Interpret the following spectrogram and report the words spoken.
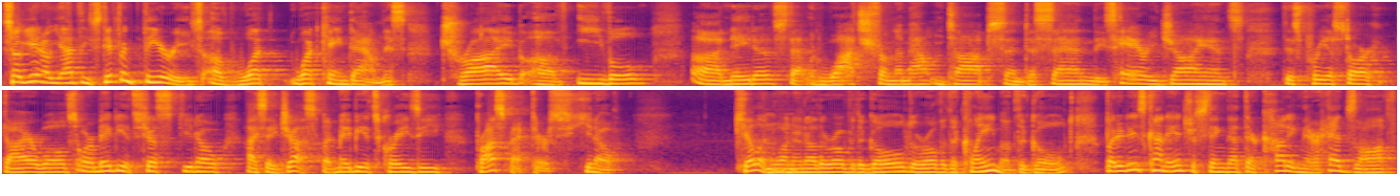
So you know you have these different theories of what what came down. This tribe of evil uh, natives that would watch from the mountaintops and descend. These hairy giants, this prehistoric dire wolves, or maybe it's just you know I say just, but maybe it's crazy prospectors. You know. Killing one another over the gold or over the claim of the gold. But it is kind of interesting that they're cutting their heads off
